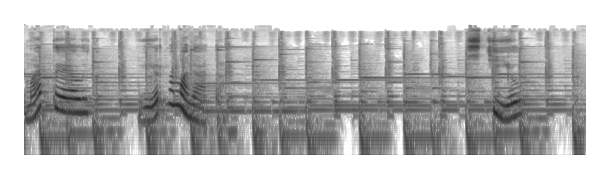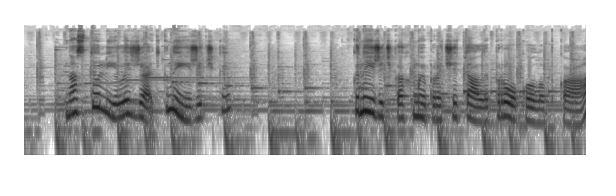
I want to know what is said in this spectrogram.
Метелик. Вірно, малята? Стіл. На столі лежать книжечки. В книжечках ми прочитали про колобка.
